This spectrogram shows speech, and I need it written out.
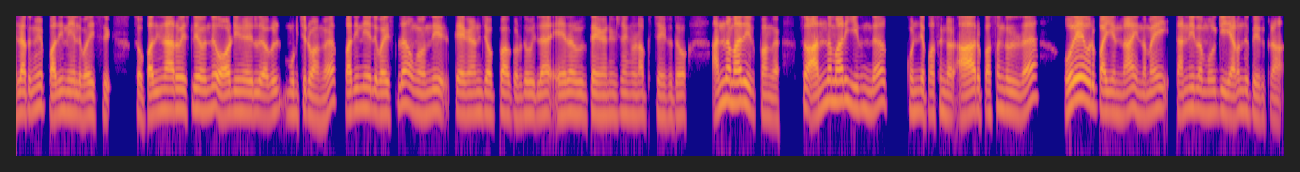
எல்லாத்துக்குமே 17 வயசு. ஸோ பதினாறு வயசுலேயே வந்து ஆர்டினரி லெவல் முடிச்சிருவாங்க. பதினேழு வயசில் அவங்க வந்து தேவையான ஜப் பார்க்குறதோ, இல்லை ஏதாவது தேவையான விஷயங்கள்லாம் செய்கிறதோ அந்த மாதிரி இருப்பாங்க. ஸோ அந்த மாதிரி இருந்த கொஞ்சம் பசங்கள் ஆறு பசங்களில் ஒரே ஒரு பையன் தான் இந்த மாதிரி தண்ணியில் மூழ்கி இறந்து போயிருக்கிறான்.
